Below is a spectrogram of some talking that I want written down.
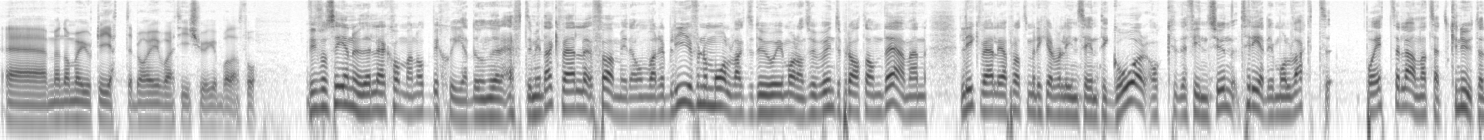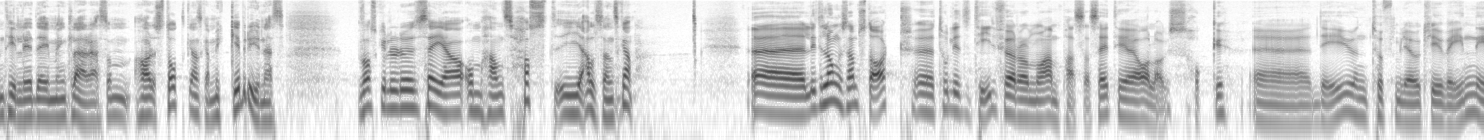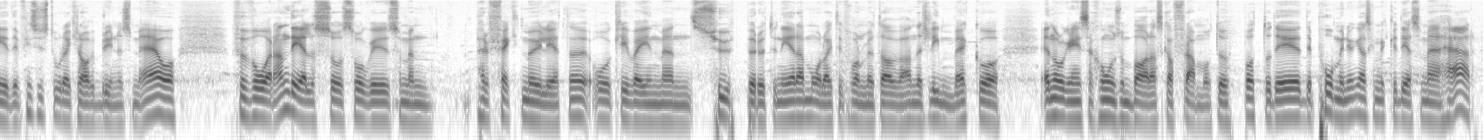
Eh, men de har gjort det jättebra i vårt I20 båda två. Vi får se nu, det lär komma något besked under eftermiddag, kväll, förmiddag om vad det blir för någon målvaktsduo imorgon. Så vi behöver inte prata om det. Men likväl, jag pratade med Rickard Wallin sent igår och det finns ju en tredje målvakt på ett eller annat sätt knuten till er, Damien Clara, som har stått ganska mycket i Brynäs. Vad skulle du säga om hans höst i Allsvenskan? Eh, lite långsam start, eh, tog lite tid för honom att anpassa sig till A-lagshockey. Eh, det är ju en tuff miljö att kliva in i, det finns ju stora krav i Brynäs med och för våran del så såg vi det som en perfekt möjlighet att kliva in med en superrutinerad målvakt i form av Anders Lindbäck och en organisation som bara ska framåt och uppåt och det, det påminner ju ganska mycket det som är här.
